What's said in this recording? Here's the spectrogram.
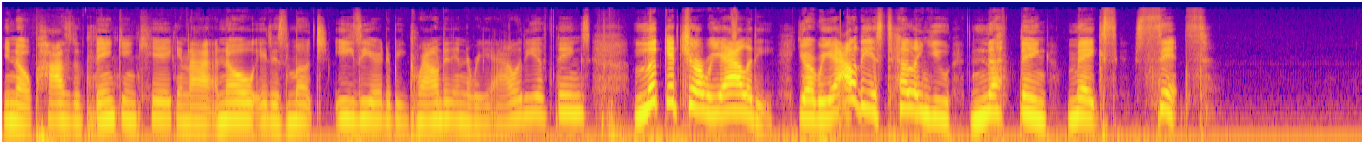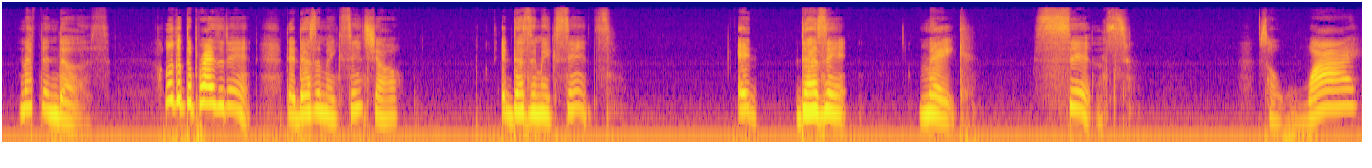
you know, positive thinking kick. And I know it is much easier to be grounded in the reality of things. Look at your reality. Your reality is telling you nothing makes sense. Nothing does. Look at the president. That doesn't make sense, y'all. It doesn't make sense. It doesn't make sense. So, why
